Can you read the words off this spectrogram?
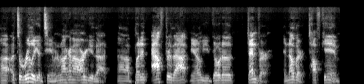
Uh, it's a really good team, I'm not going to argue that. Uh, but it, after that, you know, you go to Denver, another tough game.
